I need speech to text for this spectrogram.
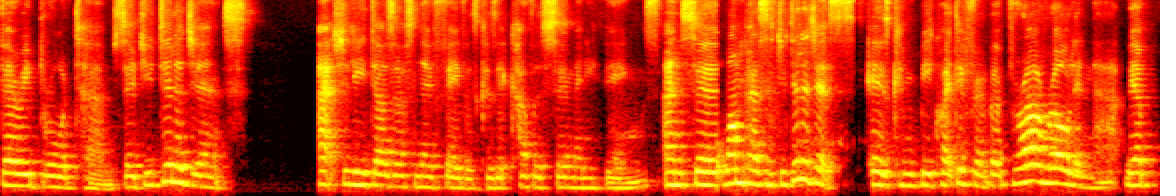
very broad terms. So due diligence actually does us no favors because it covers so many things. And so one person's due diligence is can be quite different, but for our role in that, we are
